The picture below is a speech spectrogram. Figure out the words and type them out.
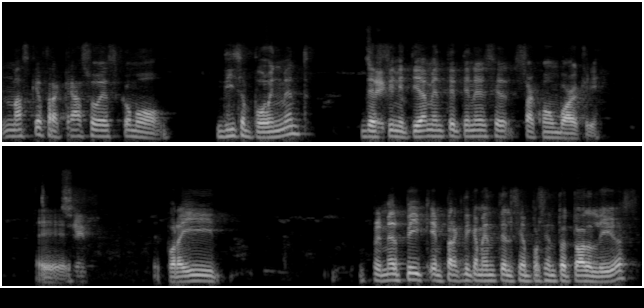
más que fracaso, es como disappointment. Definitivamente tiene que ser Saquon Barkley. Eh, sí. Por ahí, primer pick en prácticamente el 100% de todas las ligas.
